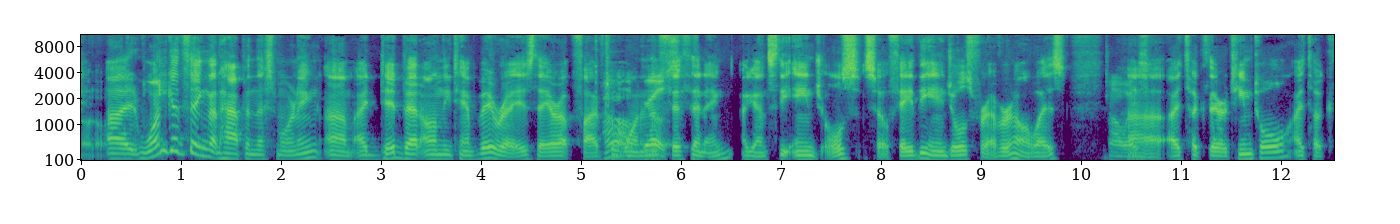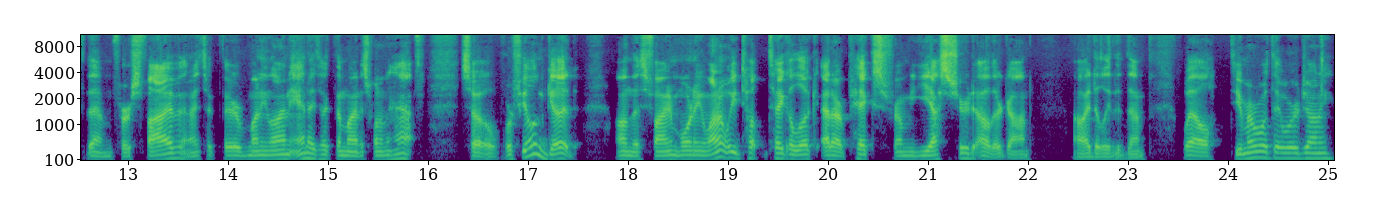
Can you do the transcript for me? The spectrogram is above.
no, no, uh, one good thing that happened this morning, um, I did bet on the Tampa Bay Rays. They are up five to oh, one gross. in the fifth inning against the Angels. So fade the Angels forever and always. Always. Uh, I took their team total. I took them first five, and I took their money line, and I took the minus one and a half. So we're feeling good on this fine morning. Why don't we t- take a look at our picks from yesterday? Oh, they're gone. Oh, I deleted them. Well, do you remember what they were, Johnny?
